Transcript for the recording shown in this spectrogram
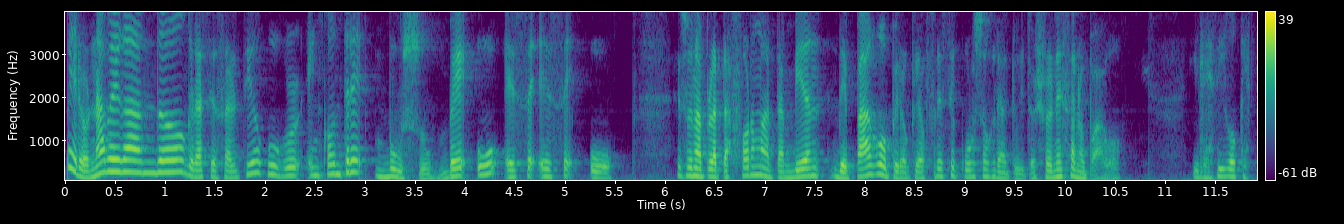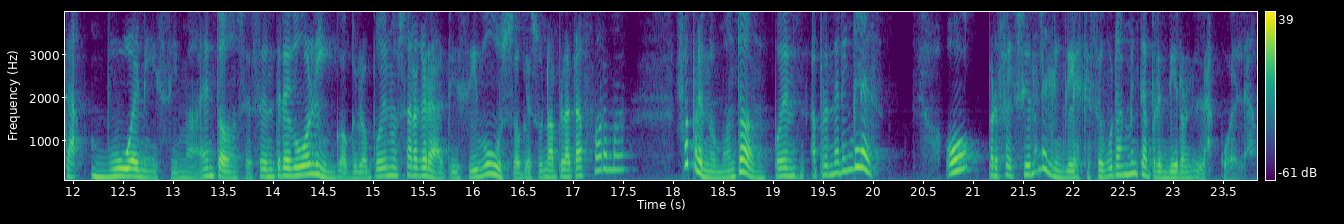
Pero navegando, gracias al tío Google, encontré Busu, B-U-S-S-U. Es una plataforma también de pago, pero que ofrece cursos gratuitos. Yo en esa no pago. Y les digo que está buenísima. Entonces, entre Duolingo, que lo pueden usar gratis, y Busu, que es una plataforma, yo aprendo un montón. Pueden aprender inglés o perfeccionar el inglés que seguramente aprendieron en la escuela.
